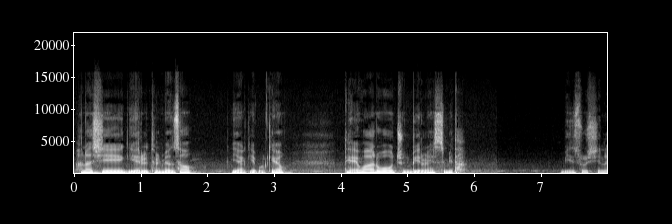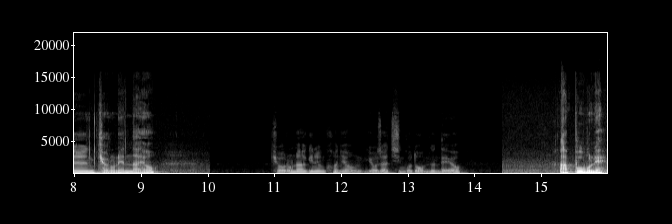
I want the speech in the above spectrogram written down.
하나씩 예를 들면서 이야기해 볼게요. 대화로 준비를 했습니다. 민수 씨는 결혼했나요? 결혼하기는커녕 여자친구도 없는데요. 앞부분에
